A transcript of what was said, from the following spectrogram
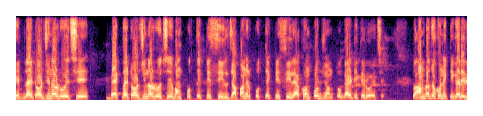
হেডলাইট অরিজিনাল রয়েছে ব্যাকলাইট অরিজিনাল রয়েছে এবং প্রত্যেকটি সিল, জাপানের প্রত্যেকটি সিল এখন পর্যন্ত গাড়িটিতে রয়েছে। তো আমরা যখন একটি গাড়ির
